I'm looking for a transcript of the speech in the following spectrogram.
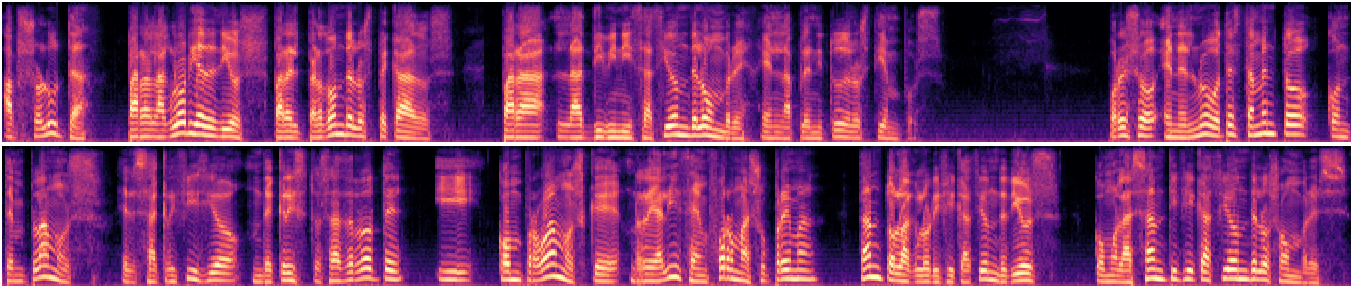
absoluta para la gloria de Dios, para el perdón de los pecados, para la divinización del hombre en la plenitud de los tiempos. Por eso en el Nuevo Testamento contemplamos el sacrificio de Cristo sacerdote y comprobamos que realiza en forma suprema tanto la glorificación de Dios como la santificación de los hombres.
